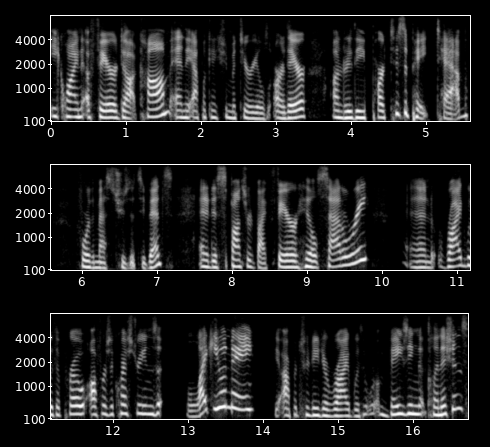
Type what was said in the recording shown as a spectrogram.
equineaffaire.com, and the application materials are there under the Participate tab for the Massachusetts events. And it is sponsored by Fair Hill Saddlery. And Ride with a Pro offers equestrians like you and me the opportunity to ride with amazing clinicians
